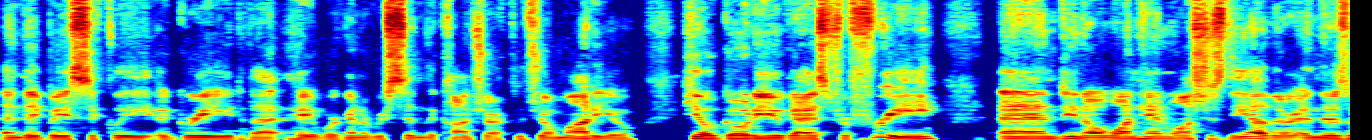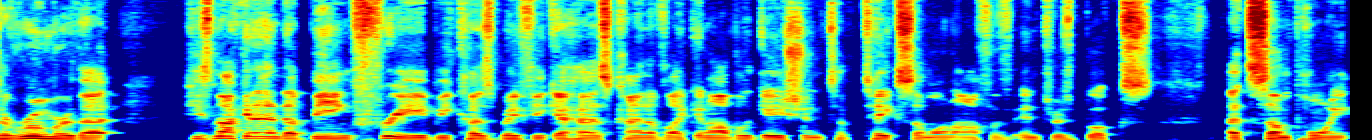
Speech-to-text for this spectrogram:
and they basically agreed that, hey, we're going to rescind the contract with João Mario. He'll go to you guys for free. And, you know, one hand washes the other. And there's a rumor that he's not going to end up being free because Benfica has kind of like an obligation to take someone off of Inter's books at some point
